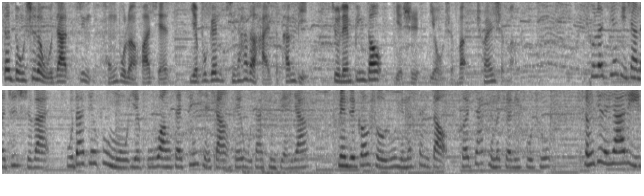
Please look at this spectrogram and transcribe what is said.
但懂事的武大靖从不乱花钱，也不跟其他的孩子攀比，就连冰刀也是有什么穿什么。除了经济上的支持外，武大靖父母也不忘在精神上给武大靖减压。面对高手如云的赛道和家庭的全力付出，成绩的压力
